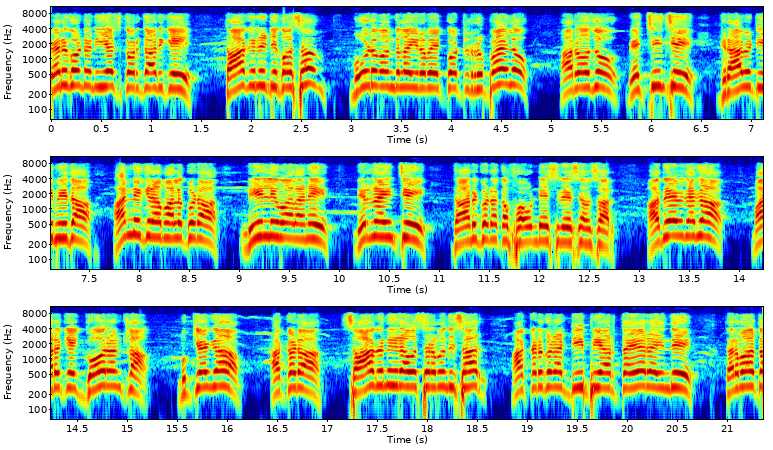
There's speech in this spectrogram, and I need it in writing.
పెనుగొండ నియోజకవర్గానికి తాగునీటి కోసం మూడు వందల ఇరవై కోట్ల రూపాయలు ఆ రోజు వెచ్చించి గ్రావిటీ మీద అన్ని గ్రామాలకు కూడా నీళ్ళు ఇవ్వాలని నిర్ణయించి దానికి కూడా ఒక ఫౌండేషన్ వేసాం సార్. అదేవిధంగా మనకి గోరంట్ల ముఖ్యంగా అక్కడ సాగునీరు అవసరం ఉంది సార్. అక్కడ కూడా డిపిఆర్ తయారైంది. తర్వాత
